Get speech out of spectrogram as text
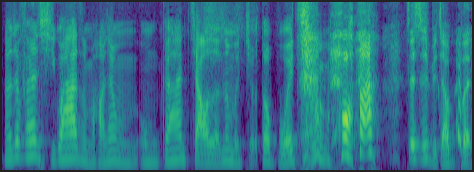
然后就发现奇怪，它怎么好像我们我们跟它教了那么久都不会讲话。这是比较笨，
